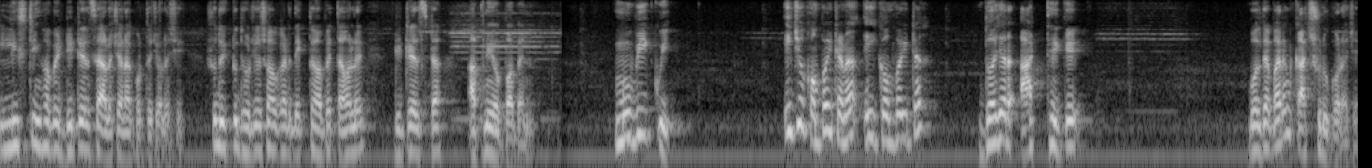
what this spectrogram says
লিস্টিং হবে ডিটেলসে আলোচনা করতে চলেছি। শুধু একটু ধৈর্য সহকারে দেখতে হবে, তাহলে ডিটেলসটা আপনিও পাবেন। মুভি কুইক এই যে কোম্পানিটা না, এই কোম্পানিটা দু থেকে বলতে পারেন কাজ শুরু করেছে।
